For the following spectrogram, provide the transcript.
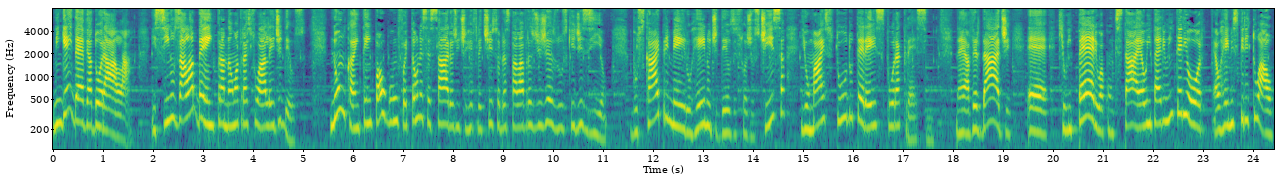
Ninguém deve adorá-la, e sim usá-la bem para não atraiçoar a lei de Deus. Nunca, em tempo algum, foi tão necessário a gente refletir sobre as palavras de Jesus que diziam: Buscai primeiro o reino de Deus e sua justiça, e o mais tudo tereis por acréscimo. Né? A verdade é que o império a conquistar é o império interior, é o reino espiritual,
